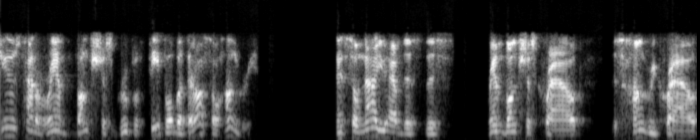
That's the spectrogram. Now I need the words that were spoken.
huge kind of rambunctious group of people, but they're also hungry. And so now you have this this rambunctious crowd, this hungry crowd,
